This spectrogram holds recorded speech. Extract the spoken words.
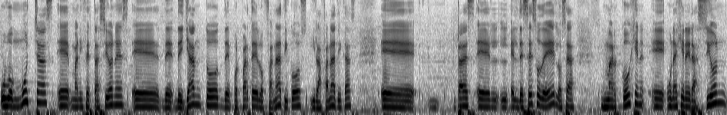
hubo muchas eh, manifestaciones eh, de, de llanto de, por parte de los fanáticos y las fanáticas eh, tras el, el deceso de él. O sea, marcó eh, una generación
